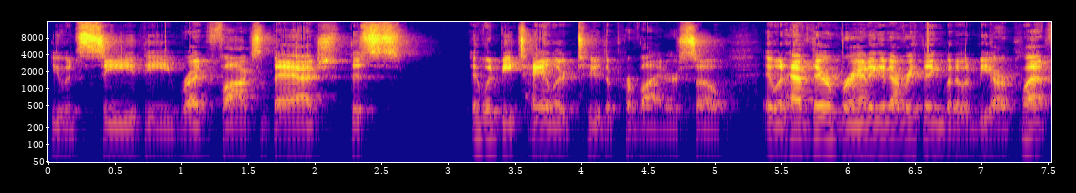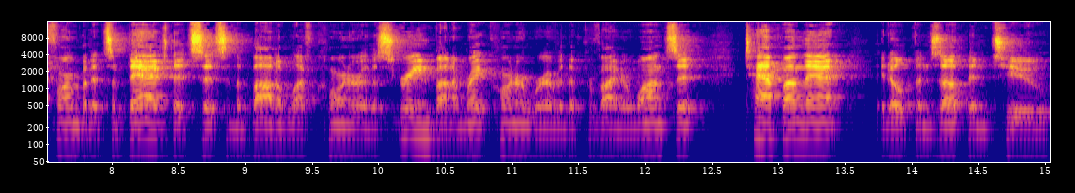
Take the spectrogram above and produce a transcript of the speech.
You would see the RedFox badge. This it would be tailored to the provider. So it would have their branding and everything, but it would be our platform. But it's a badge that sits in the bottom left corner of the screen, bottom right corner, wherever the provider wants it. Tap on that, it opens up into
